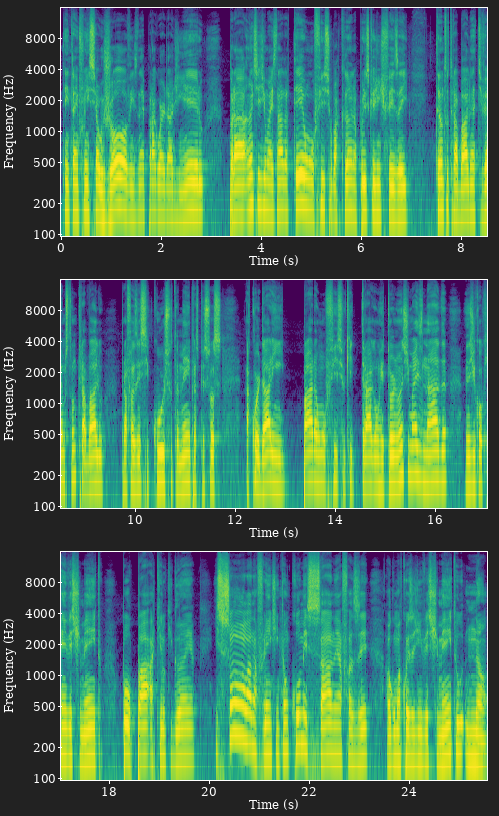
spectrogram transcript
tentar influenciar os jovens, né, para guardar dinheiro, para antes de mais nada ter um ofício bacana. Por isso que a gente fez aí tanto trabalho, né? Tivemos tanto trabalho para fazer esse curso também, para as pessoas acordarem para um ofício que traga um retorno antes de mais nada, antes de qualquer investimento, poupar aquilo que ganha e só lá na frente então começar né, a fazer alguma coisa de investimento, não,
